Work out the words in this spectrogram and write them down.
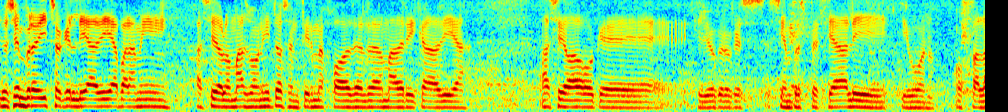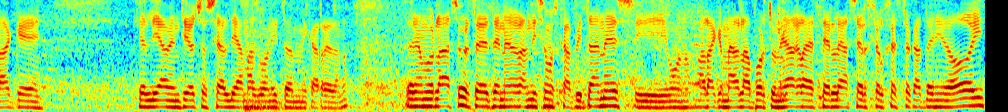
Yo siempre he dicho que el día a día para mí ha sido lo más bonito, sentirme jugador del Real Madrid cada día ha sido algo que, que yo creo que es siempre especial y, y bueno, ojalá que, que el día 28 sea el día más bonito en mi carrera. ¿no? Tenemos la suerte de tener grandísimos capitanes y bueno, ahora que me das la oportunidad agradecerle a Sergio el gesto que ha tenido hoy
